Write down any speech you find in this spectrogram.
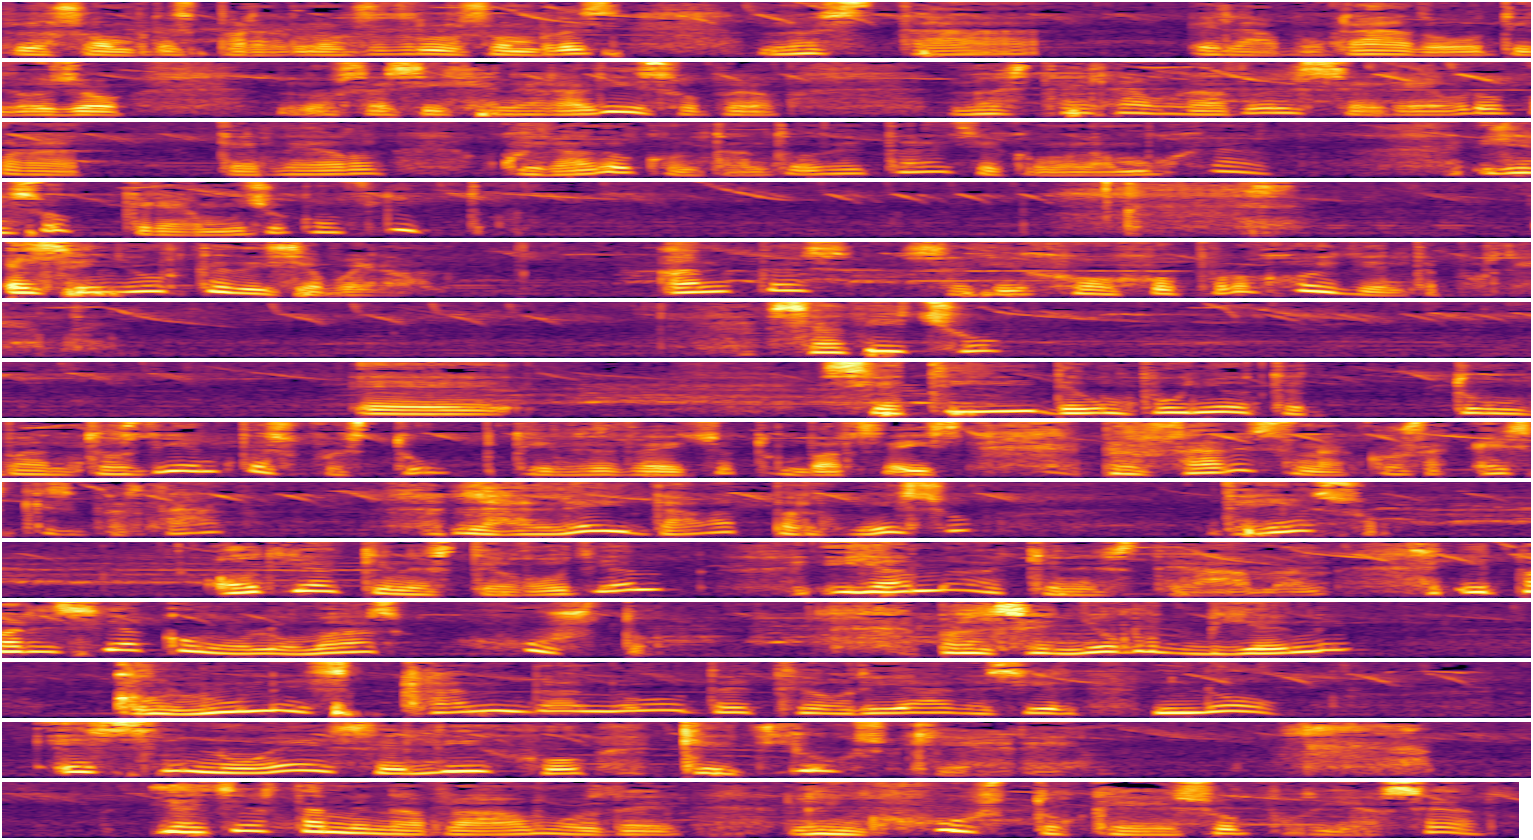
Los hombres, para nosotros los hombres, no está elaborado, digo yo, no sé si generalizo, pero no está elaborado el cerebro para tener cuidado con tanto detalle como la mujer. Y eso crea mucho conflicto. El Señor que dice, bueno, antes se dijo ojo por ojo y diente por diente. Se ha dicho, eh, si a ti de un puño te tumban dos dientes, pues tú tienes derecho a tumbar seis. Pero sabes una cosa, es que es verdad. La ley daba permiso de eso. Odia a quienes te odian y ama a quienes te aman. Y parecía como lo más justo. Pero el Señor viene con un escándalo de teoría a decir, no, ese no es el hijo que Dios quiere. Y ayer también hablábamos de lo injusto que eso podía ser.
